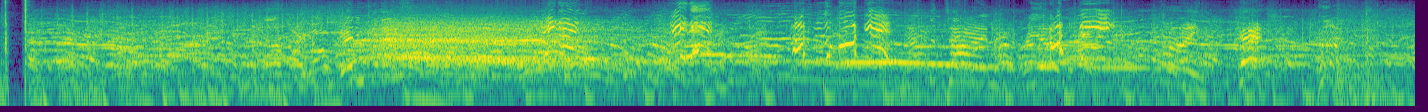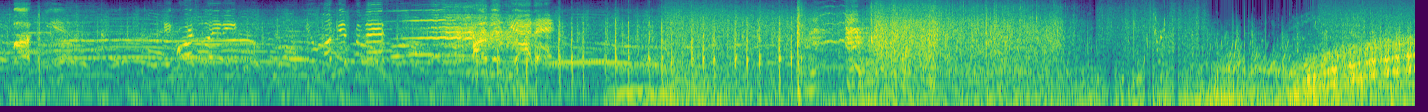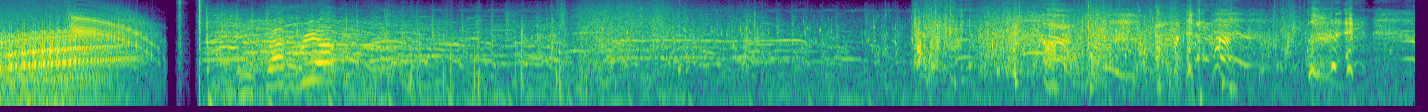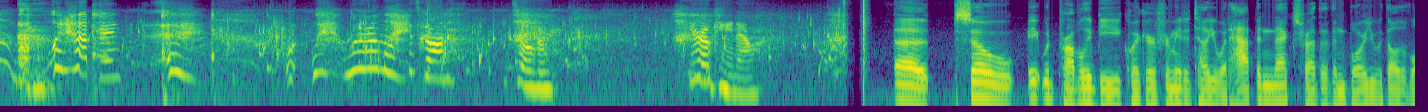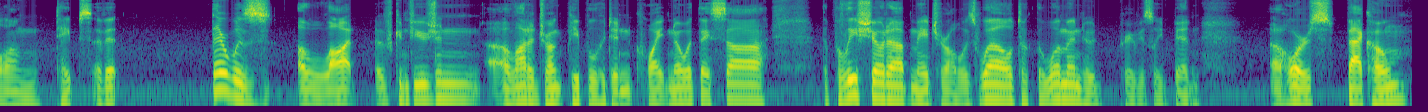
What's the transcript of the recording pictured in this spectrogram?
You're okay now. Uh, so it would probably be quicker for me to tell you what happened next rather than bore you with all the long tapes of it. There was a lot of confusion, a lot of drunk people who didn't quite know what they saw. The police showed up, made sure all was well, took the woman who'd previously been a horse back home.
